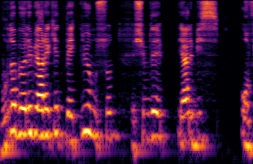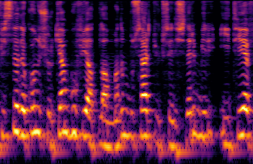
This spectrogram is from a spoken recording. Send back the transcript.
Burada böyle bir hareket bekliyor musun? E şimdi yani biz ofiste de konuşurken bu fiyatlanmanın, bu sert yükselişlerin bir ETF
